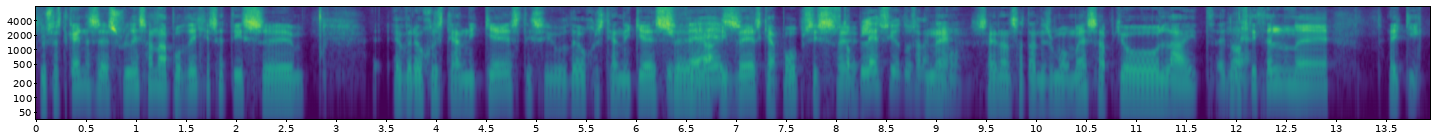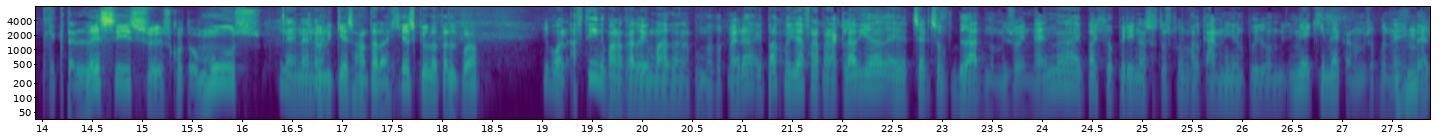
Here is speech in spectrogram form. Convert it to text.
Και ουσιαστικά είναι, σε- σου λέει σαν να αποδέχεσαι τις ε, εβραιοχριστιανικές, τις ιουδεοχριστιανικές ε, Ιδέες. ιδέες και απόψεις Στο ε, πλαίσιο του σατανισμού. ναι, σε έναν σατανισμό μέσα πιο light. Ενώ Ναι. αυτοί θέλουν ε, εκεί εκτελέσεις, ε, σκοτωμούς, Ναι, ναι, ναι. κοινωνικές αναταραχές και όλα τα λοιπά. Λοιπόν, αυτή είναι πάνω κάτω η ομάδα να πούμε εδώ πέρα. Υπάρχουν διάφορα παρακλάδια. ε, Church of Blood νομίζω είναι ένα. Υπάρχει ο πυρήνας αυτός των Βαλκανίων που είναι μια γυναίκα νομίζω που είναι υπέρ.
